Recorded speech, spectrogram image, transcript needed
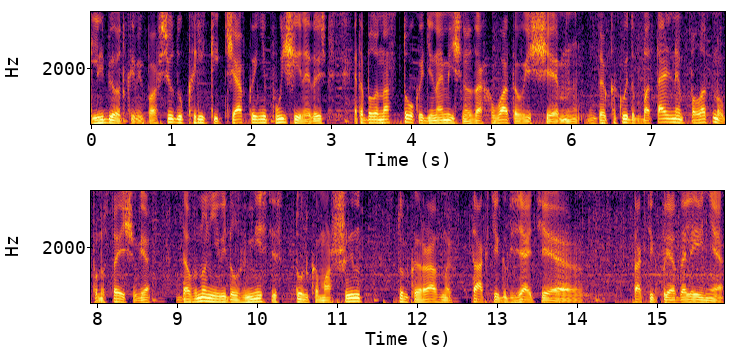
лебедками, повсюду крики, чавканье паучины. То есть это было настолько динамично, захватывающе, это какое-то батальное полотно по-настоящему. Я давно не видел вместе столько машин, столько разных тактик взятия, тактик преодоления,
